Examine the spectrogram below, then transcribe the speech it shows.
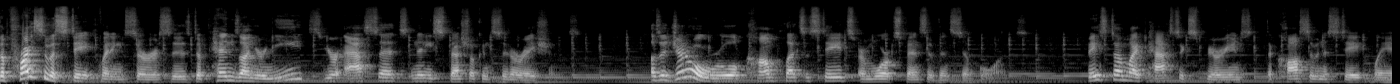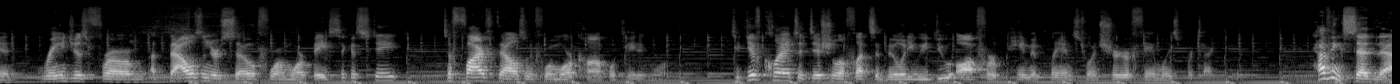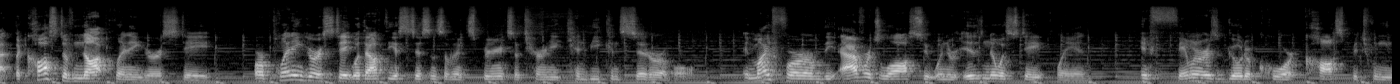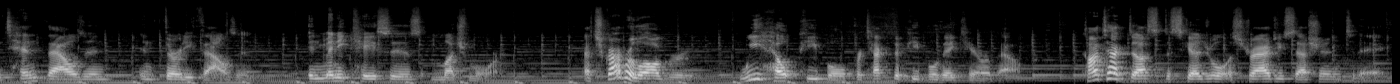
The price of estate planning services depends on your needs, your assets, and any special considerations. As a general rule, complex estates are more expensive than simple ones. Based on my past experience, the cost of an estate plan ranges from a thousand or so for a more basic estate to 5,000 for a more complicated one. To give clients additional flexibility, we do offer payment plans to ensure your family is protected. Having said that, the cost of not planning your estate or planning your estate without the assistance of an experienced attorney can be considerable. In my firm, the average lawsuit when there is no estate plan, if family members go to court, costs between $10,000 and $30,000. In many cases, much more. At Scriber Law Group, we help people protect the people they care about. Contact us to schedule a strategy session today.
